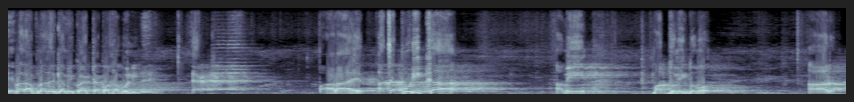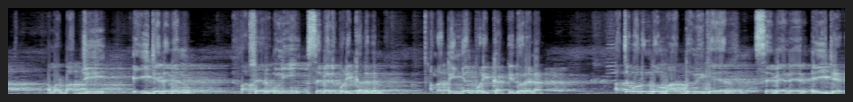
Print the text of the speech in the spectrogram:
এবার আপনাদেরকে আমি কয়েকটা কথা বলি। পাড়ায় আচ্ছা পরীক্ষা আমি মাধ্যমিক দেবো। আর আমার বাপজি এইটে দেবেন, পাশের উনি সেভেনে পরীক্ষা দেবেন। আমরা তিনজন পরীক্ষার্থী ধরে নেন। আচ্ছা বলুন তো মাধ্যমিকের সেভেনের এইটের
